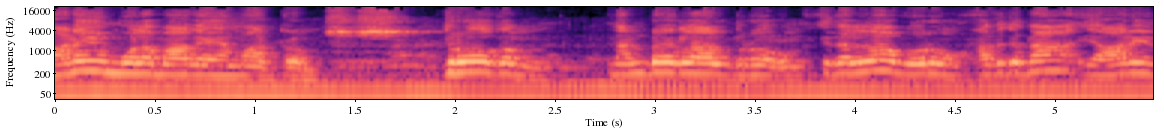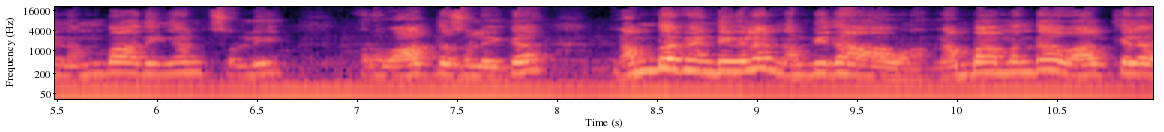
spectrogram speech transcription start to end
மனைவி மூலமாக ஏமாற்றம் துரோகம் நண்பர்களால் துரோகம் இதெல்லாம் வரும். அதுக்கு தான் யாரையும் நம்பாதீங்கன்னு சொல்லி ஒரு வார்த்தை சொல்லிக்க நம்ப வேண்டியவங்களை நம்பி தான் ஆகணும். நம்பாமல் இருந்தால் வாழ்க்கையில்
